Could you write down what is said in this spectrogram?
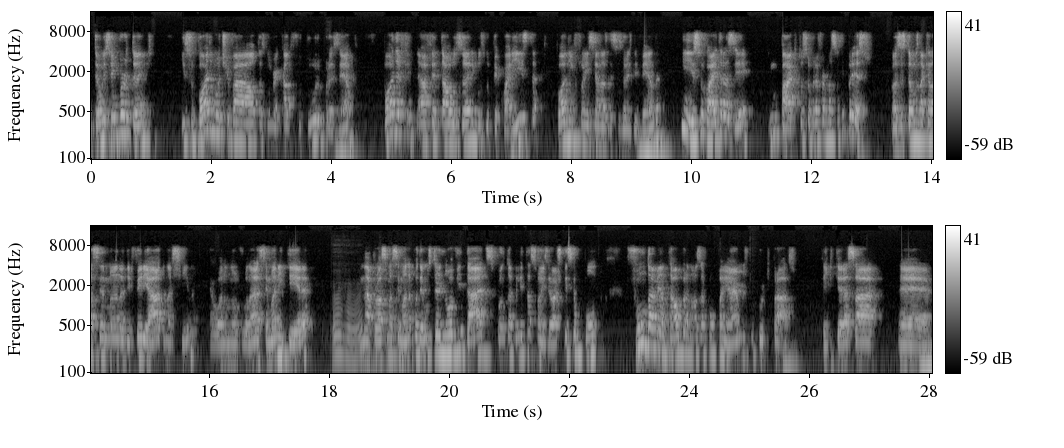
Então isso é importante. Isso pode motivar altas no mercado futuro, por exemplo, pode afetar os ânimos do pecuarista, pode influenciar nas decisões de venda, e isso vai trazer impacto sobre a formação de preço. Nós estamos naquela semana de feriado na China, é o ano novo lunar, a semana inteira. Uhum. Na próxima semana podemos ter novidades quanto a habilitações. Eu acho que esse é um ponto fundamental para nós acompanharmos no curto prazo. Tem que ter essa, é,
